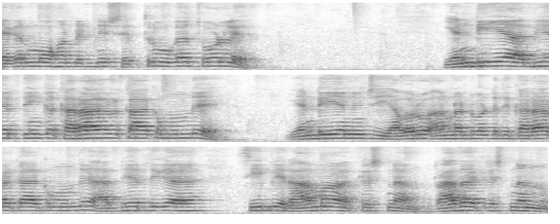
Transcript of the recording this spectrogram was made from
జగన్మోహన్ రెడ్డిని శత్రువుగా చూడలేదు. ఎన్డీఏ అభ్యర్థి ఇంకా ఖరారు కాకముందే ఎన్డీఏ నుంచి ఎవరు అన్నటువంటిది ఖరారు కాకముందే అభ్యర్థిగా సిపి రామకృష్ణన్ రాధాకృష్ణన్ను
